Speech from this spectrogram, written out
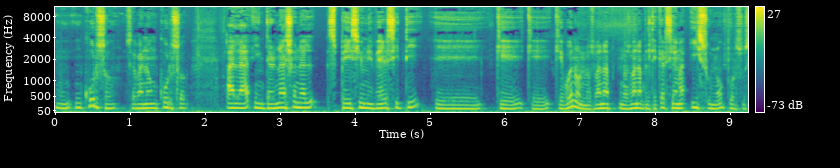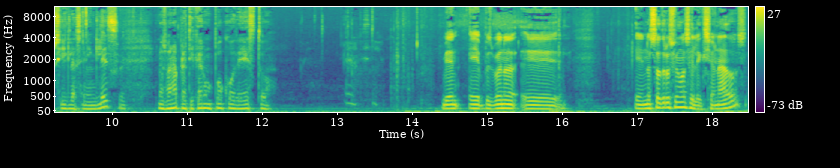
un curso, se van a un curso a la International Space University, eh, que, que, bueno, nos van, a, nos van a platicar, se llama ISU, ¿no? Por sus siglas en inglés. Nos van a platicar un poco de esto. Bien, eh, pues bueno, eh, nosotros fuimos seleccionados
